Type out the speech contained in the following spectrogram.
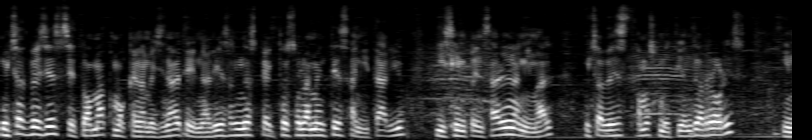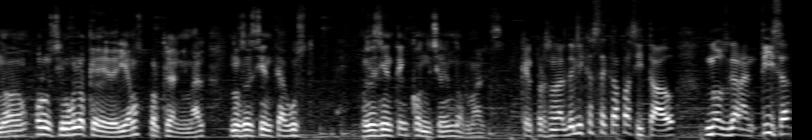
Muchas veces se toma como que en la medicina veterinaria es un aspecto solamente sanitario y sin pensar en el animal, muchas veces estamos cometiendo errores y no producimos lo que deberíamos porque el animal no se siente a gusto no se siente en condiciones normales. Que el personal del ICA esté capacitado nos garantiza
